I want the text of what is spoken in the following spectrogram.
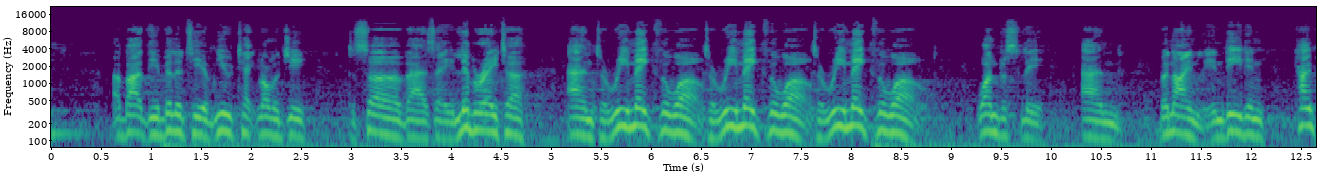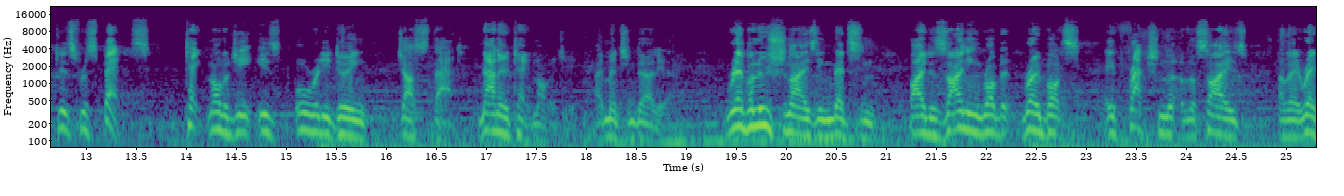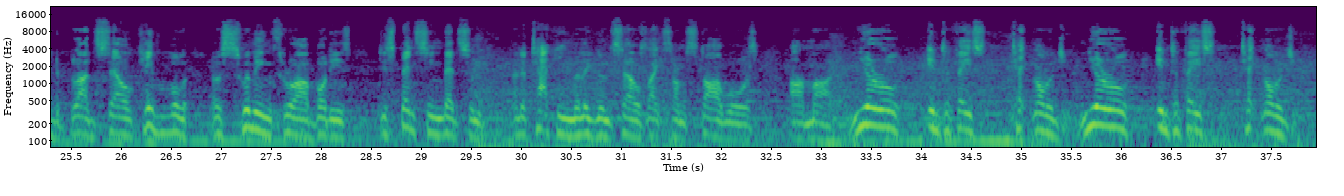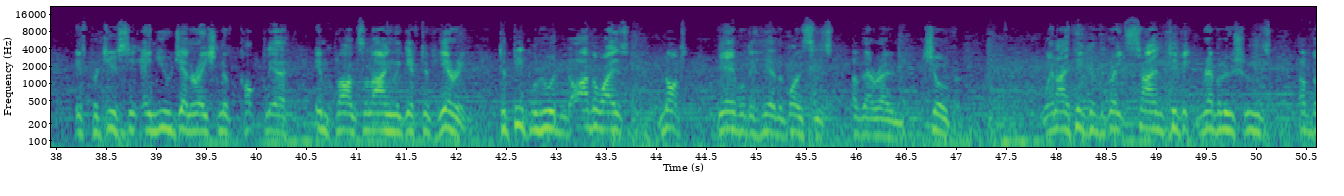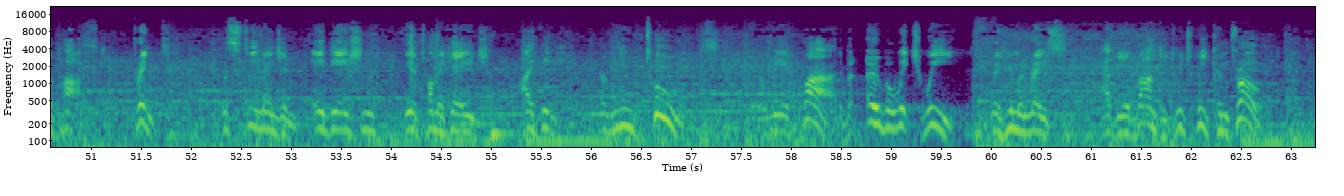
about the ability of new technology to serve as a liberator and to remake the world, to remake the world, to remake the world wondrously and benignly. Indeed, in countless respects, technology is already doing just that. Nanotechnology, I mentioned earlier. Revolutionizing medicine by designing robot robots a fraction of the size of a red blood cell capable of swimming through our bodies, dispensing medicine and attacking malignant cells like some Star Wars armada. Neural interface technology, neural interface technology is producing a new generation of cochlear implants allowing the gift of hearing to people who would otherwise not be able to hear the voices of their own children. When I think of the great scientific revolutions of the past, print, the steam engine, aviation, the atomic age, I think of new tools we acquired, but over which we, the human race, had the advantage, which we controlled.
